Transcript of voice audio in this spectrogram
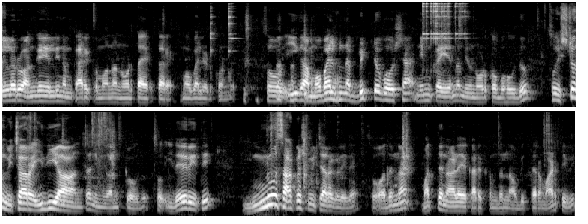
ಎಲ್ಲರೂ ಅಂಗೈಯಲ್ಲಿ ನಮ್ಮ ಕಾರ್ಯಕ್ರಮವನ್ನು ನೋಡ್ತಾ ಇರ್ತಾರೆ ಮೊಬೈಲ್ ಹಿಡ್ಕೊಂಡು. ಸೊ ಈಗ ಮೊಬೈಲನ್ನು ಬಿಟ್ಟು ಬಹುಶಃ ನಿಮ್ಮ ಕೈಯನ್ನು ನೀವು ನೋಡ್ಕೋಬಹುದು. ಸೊ ಇಷ್ಟೊಂದು ವಿಚಾರ ಇದೆಯಾ ಅಂತ ನಿಮ್ಗೆ ಅನಿಸ್ಬಹುದು. ಸೊ ಇದೇ ರೀತಿ ಇನ್ನೂ ಸಾಕಷ್ಟು ವಿಚಾರಗಳಿದೆ. ಸೊ ಅದನ್ನು ಮತ್ತೆ ನಾಳೆಯ ಕಾರ್ಯಕ್ರಮದಲ್ಲಿ ನಾವು ಬಿತ್ತರ ಮಾಡ್ತೀವಿ.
